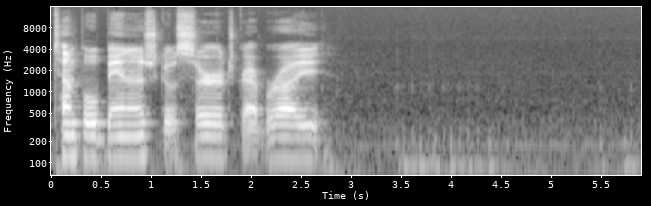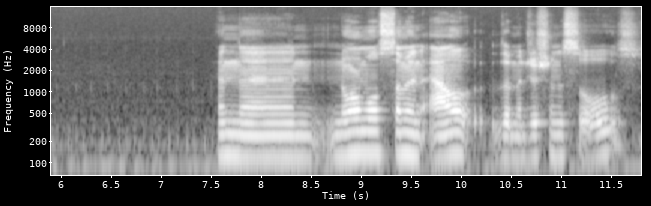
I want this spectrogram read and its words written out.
temple, banish, go search, grab right. And then normal summon out the Magician's Souls.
